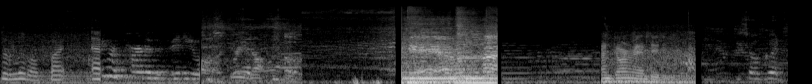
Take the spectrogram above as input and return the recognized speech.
A little, but uh, you were part of the video. On doorman duty. So good.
